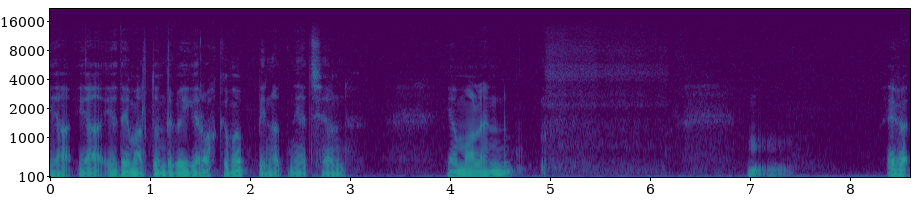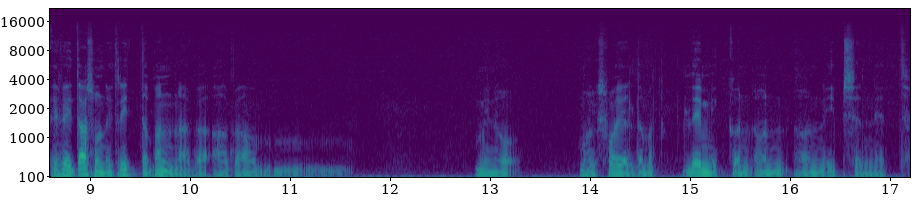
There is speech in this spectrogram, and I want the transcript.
ja, ja, ja temalt on ta kõige rohkem õppinud, nii et see on ja ma olen ega, ega ei tasu neid ritta panna, aga, aga minu, mu üks vaieldamatu lemmik on, on, on Ibsen, nii et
